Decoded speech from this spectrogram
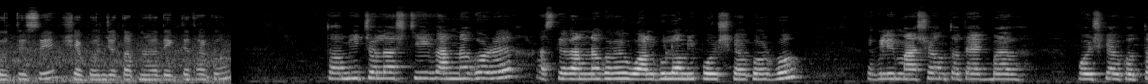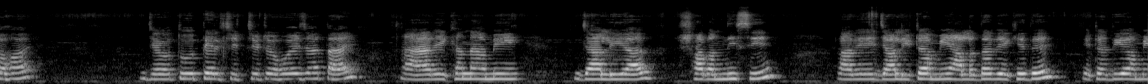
করতেছি। সে পর্যন্ত আপনারা দেখতে থাকুন। তো আমি চলে আসছি রান্নাঘরে। আজকে রান্নাঘরের ওয়ালগুলো আমি পরিষ্কার করব। এগুলি মাসে অন্তত একবার পরিষ্কার করতে হয়। যেহেতু তেল চিটচিটে হয়ে যায় তাই। আর এখানে আমি জালি আর সাবান নিছি আর এই জালিটা আমি আলাদা রেখে দেই। এটা দিয়ে আমি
